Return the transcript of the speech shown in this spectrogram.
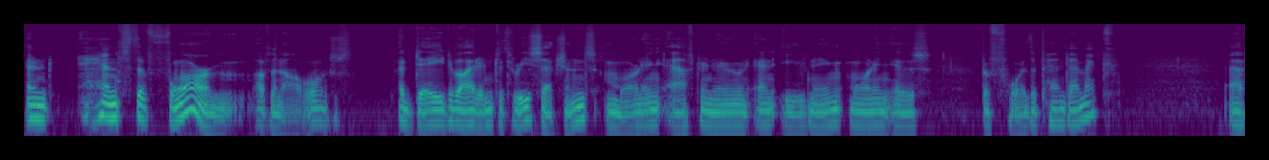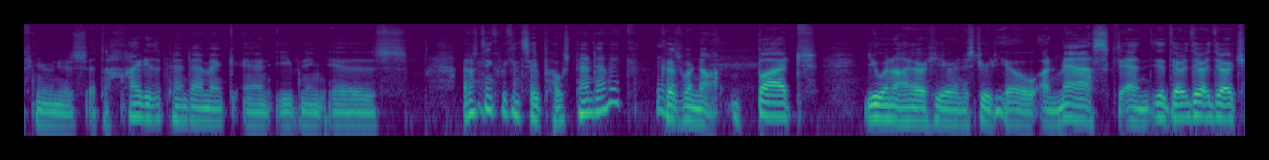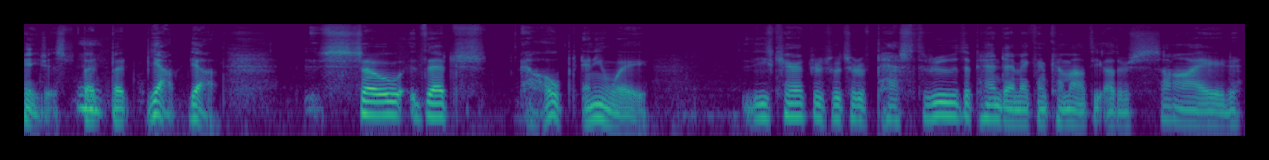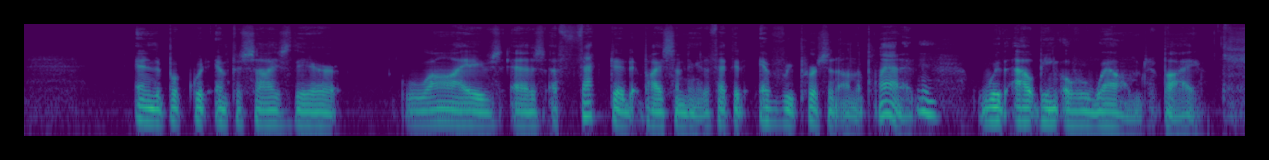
And hence the form of the novel, just a day divided into three sections morning, afternoon, and evening. Morning is before the pandemic afternoon is at the height of the pandemic, and evening is, I don't think we can say post pandemic because we're not. But you and I are here in the studio unmasked, and there, there, there are changes. But, mm. but yeah, yeah. So that I hoped anyway these characters would sort of pass through the pandemic and come out the other side, and the book would emphasize their lives as affected by something that affected every person on the planet mm. without being overwhelmed by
